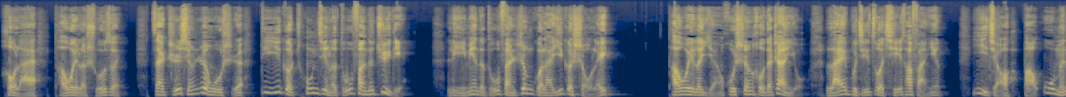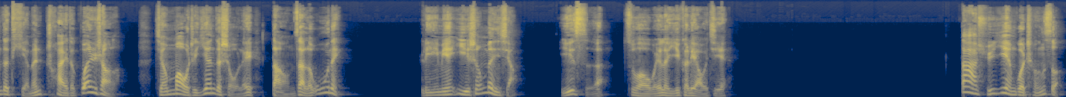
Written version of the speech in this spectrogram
后来他为了赎罪，在执行任务时，第一个冲进了毒贩的据点，里面的毒贩扔过来一个手雷，他为了掩护身后的战友，来不及做其他反应，一脚把屋门的铁门踹得关上了，将冒着烟的手雷挡在了屋内。里面一声闷响，以此作为了一个了结。大徐验过成色，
